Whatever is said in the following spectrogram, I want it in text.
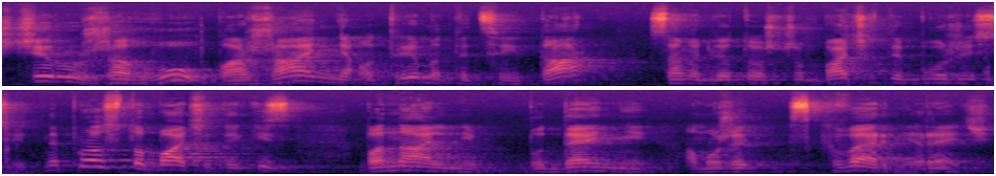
щиру жагу, бажання отримати цей дар саме для того, щоб бачити Божий світ. Не просто бачити якісь банальні, буденні, а може скверні речі,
